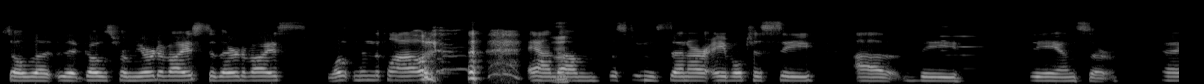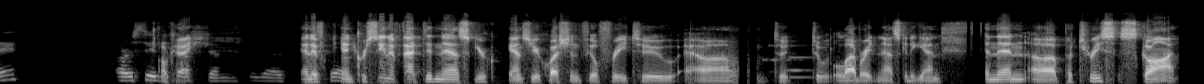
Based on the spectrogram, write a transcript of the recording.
so that it goes from your device to their device, floating in the cloud, and Mhm. um, the students then are able to see uh, the the answer. Okay, or see the Okay. question. the- And if Yeah. and Christine, if that didn't ask your answer your question, feel free to uh, to to elaborate and ask it again. And then uh, Patrice Scott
